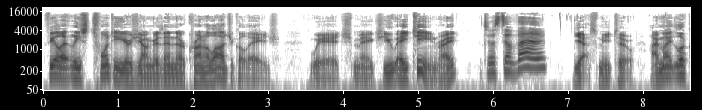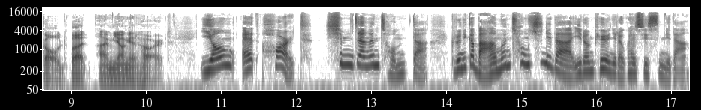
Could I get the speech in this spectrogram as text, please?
feel at least 20 years younger than their chronological age, which makes you 18, right? Just about. Yes, me too. I might look old, but I'm young at heart. young at heart. 심장은 젊다. 그러니까 마음은 청춘이다. 이런 표현이라고 할 수 있습니다.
